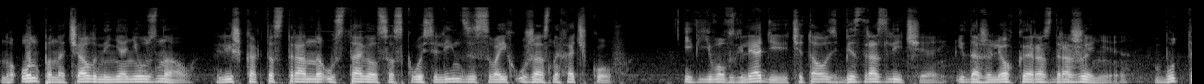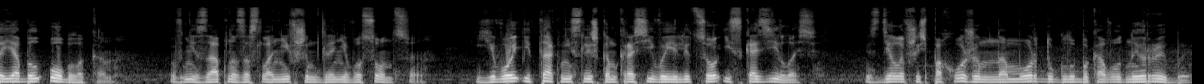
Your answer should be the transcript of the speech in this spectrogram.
но он поначалу меня не узнал, лишь как-то странно уставился сквозь линзы своих ужасных очков. И в его взгляде читалось безразличие и даже легкое раздражение, будто я был облаком, внезапно заслонившим для него солнце. Его и так не слишком красивое лицо исказилось, сделавшись похожим на морду глубоководной рыбы.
